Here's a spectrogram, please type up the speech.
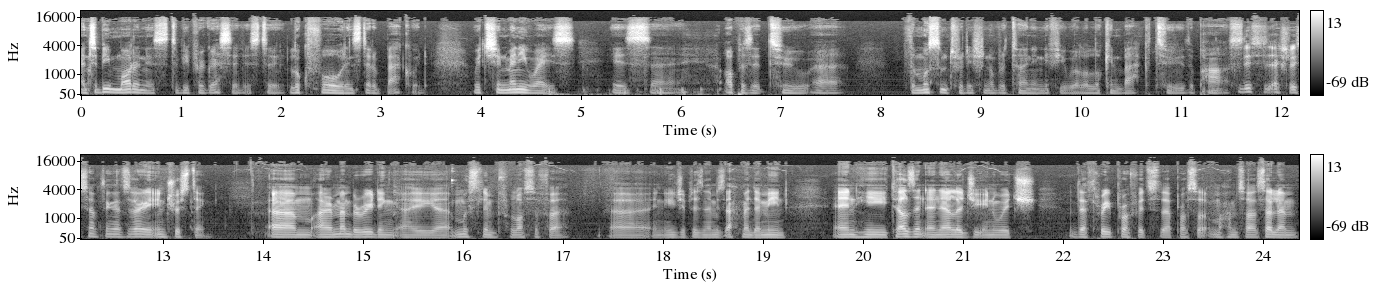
And to be modern is to be progressive, is to look forward instead of backward, which in many ways is uh, opposite to uh, the Muslim tradition of returning, if you will, or looking back to the past. This is actually something that's very interesting. Um, I remember reading a uh, Muslim philosopher uh, in Egypt. His name is Ahmed Amin, and he tells an analogy in which the three prophets, the Prophet Muhammad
